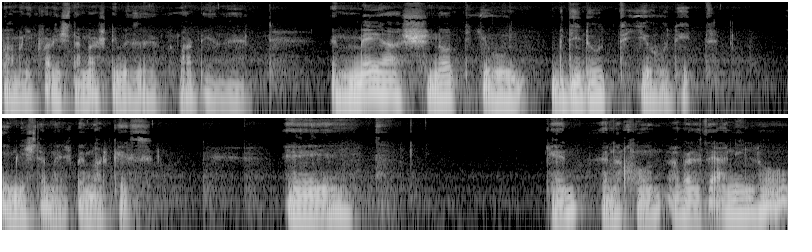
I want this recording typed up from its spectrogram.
פעם, אני כבר השתמשתי בזה, אמרתי את זה, מאה שנות יהוד, בדידות יהודית, אם להשתמש במרקס. אה, כן, זה נכון, אבל זה, אני לא,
